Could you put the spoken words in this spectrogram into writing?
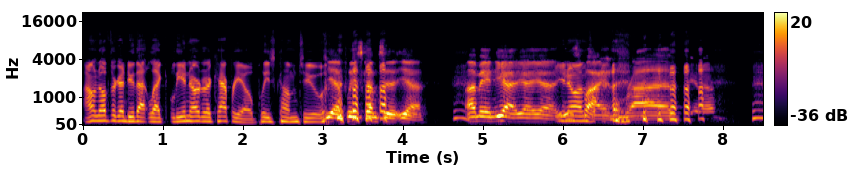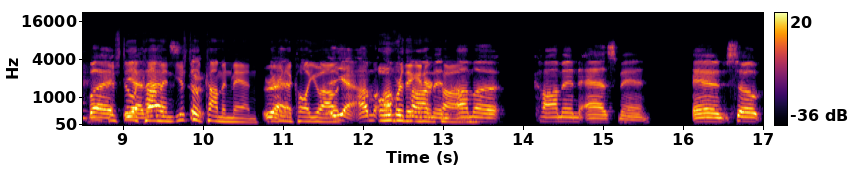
I don't know if they're gonna do that. Like Leonardo DiCaprio, please come to. Yeah, please come to. Yeah, I mean, yeah, yeah, yeah. You He's know I'm fine, saying? Ryan. You know? But, you're still yeah, a common. You're still a common man. They're gonna call you out. yeah, I'm I'm over a the common, intercom. I'm a common ass man, and so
